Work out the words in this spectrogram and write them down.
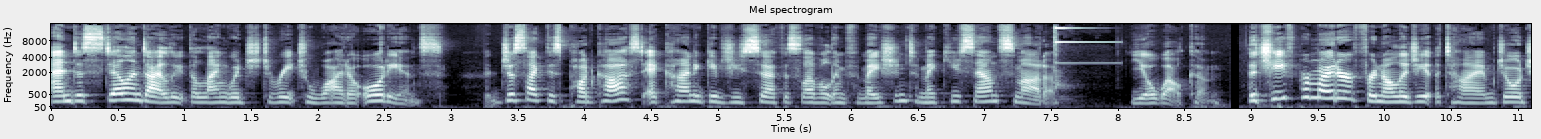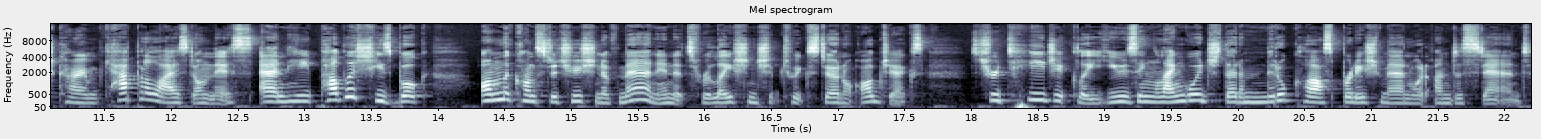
and distill and dilute the language to reach a wider audience. Just like this podcast, it kind of gives you surface level information to make you sound smarter. You're welcome. The chief promoter of phrenology at the time, George Combe, capitalized on this and he published his book on the constitution of man in its relationship to external objects, strategically using language that a middle class British man would understand.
